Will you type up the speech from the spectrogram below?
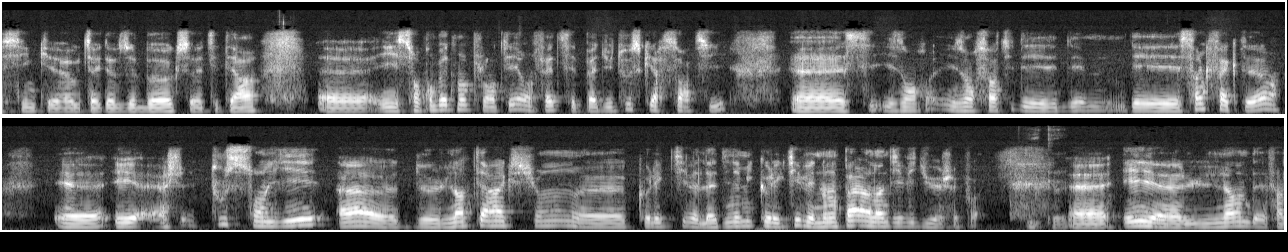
think outside of the box, etc. et ils sont complètement plantés. En fait, c'est pas du tout ce qui est ressorti. ils ont ressorti des cinq facteurs euh, et tous sont liés à euh, de l'interaction euh, collective, à de la dynamique collective et non pas à l'individu à chaque fois. et l'un, enfin,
